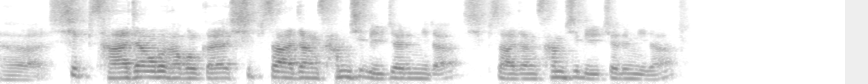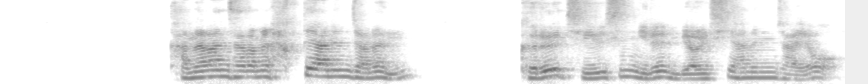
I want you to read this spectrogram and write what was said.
14장으로 어, 가볼까요? 14장 31절입니다. 14장 31절입니다. 가난한 사람을 학대하는 자는 그를 지으신 일을 멸시하는 자요.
